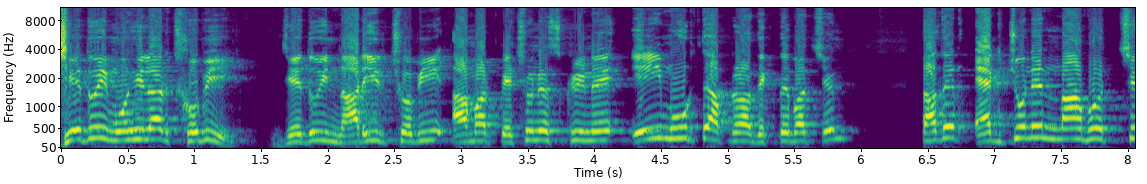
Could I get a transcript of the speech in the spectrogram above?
যে দুই মহিলার ছবি, যে দুই নারীর ছবি আমার পেছনের স্ক্রিনে এই মুহূর্তে আপনারা দেখতে পাচ্ছেন। তাদের একজনের নাম হচ্ছে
